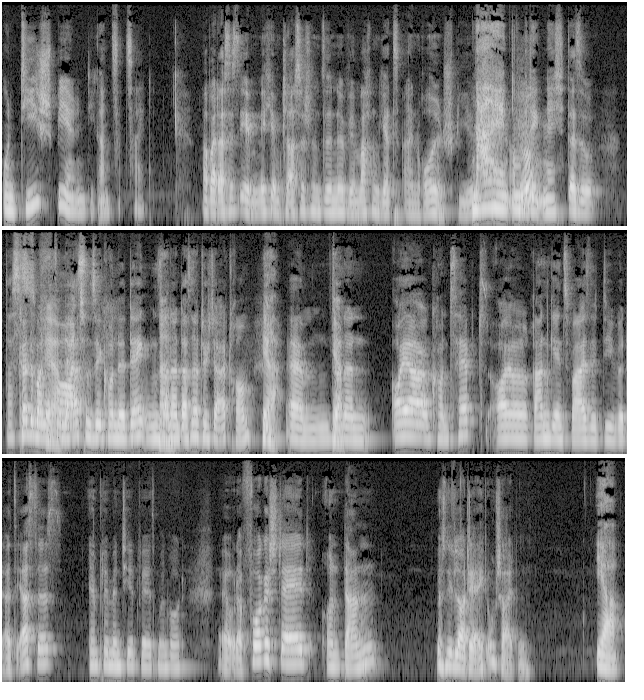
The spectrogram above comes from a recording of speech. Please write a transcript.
und die spielen die ganze Zeit. Aber das ist eben nicht im klassischen Sinne, wir machen jetzt ein Rollenspiel. Nein, unbedingt Ne? nicht. Also Das könnte man jetzt in der ersten Sekunde denken, sondern das ist natürlich der Albtraum. Ja. Ähm, Ja. Sondern euer Konzept, eure Herangehensweise, die wird als erstes implementiert, wäre jetzt mein Wort, äh, oder vorgestellt und dann müssen die Leute ja echt umschalten. Ja,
